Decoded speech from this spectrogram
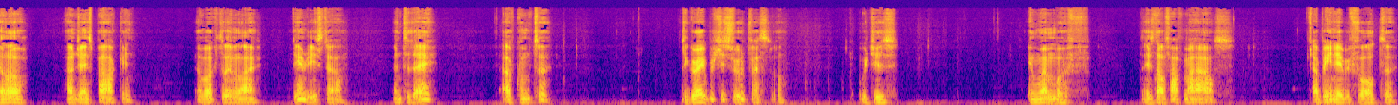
Hello, I'm James Parkin, and welcome to Living Life DMD style. And today, I've come to the Great British Food Festival, which is in Wentworth. It's not far from my house. I've been here before to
